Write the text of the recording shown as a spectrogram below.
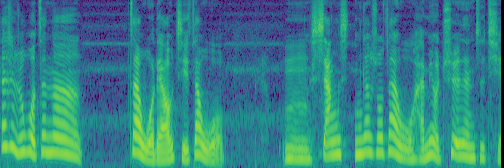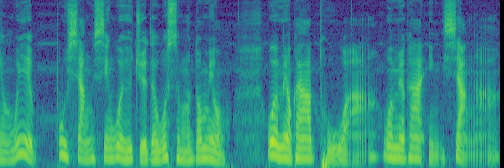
但是如果在那，在我了解，在我嗯相，应该说在我还没有确认之前，我也不相信，我也会觉得我什么都没有，我也没有看到图啊，我也没有看到影像啊，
